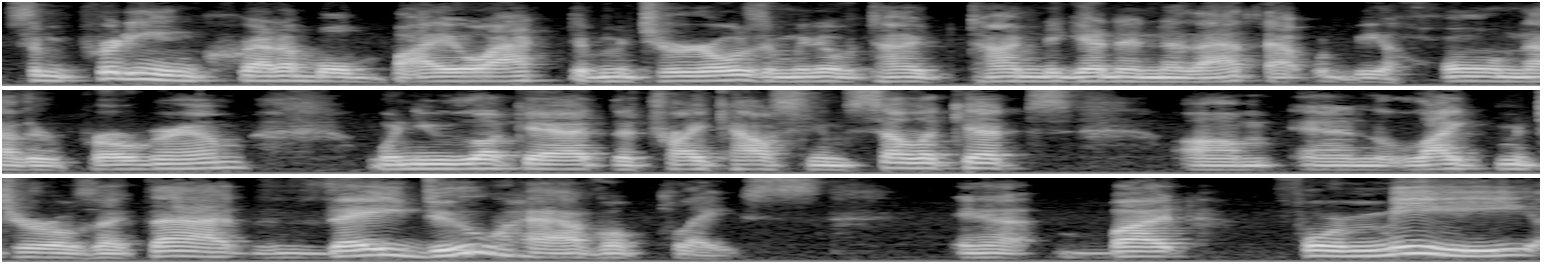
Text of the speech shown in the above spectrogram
some pretty incredible bioactive materials, and we don't have time, time to get into that. That would be a whole nother program. When you look at the tricalcium silicates um, and like materials like that, they do have a place. Uh, but for me,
